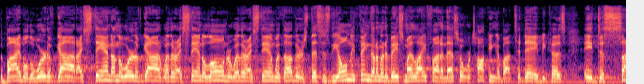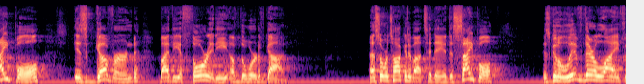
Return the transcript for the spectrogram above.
The Bible, the Word of God. I stand on the Word of God, whether I stand alone or whether I stand with others. This is the only thing that I'm going to base my life on, and that's what we're talking about today because a disciple is governed by the authority of the Word of God. That's what we're talking about today. A disciple is going to live their life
